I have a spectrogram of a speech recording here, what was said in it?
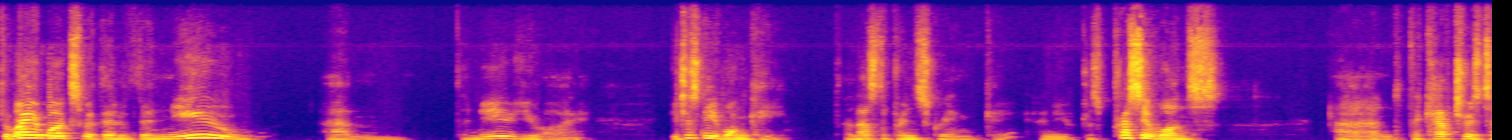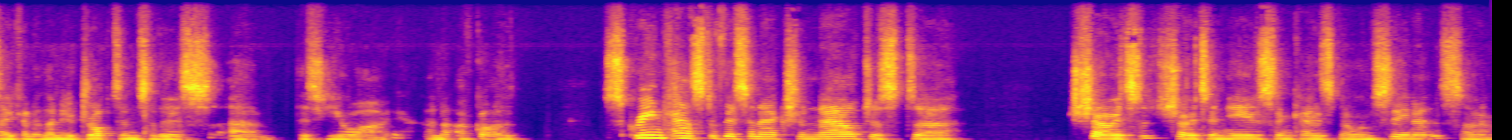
the way it works with the, the new um, the new UI, you just need one key, and that's the print screen key. And you just press it once, and the capture is taken, and then you're dropped into this um, this UI. And I've got a screencast of this in action now, just uh, show it show it in use in case no one's seen it. So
